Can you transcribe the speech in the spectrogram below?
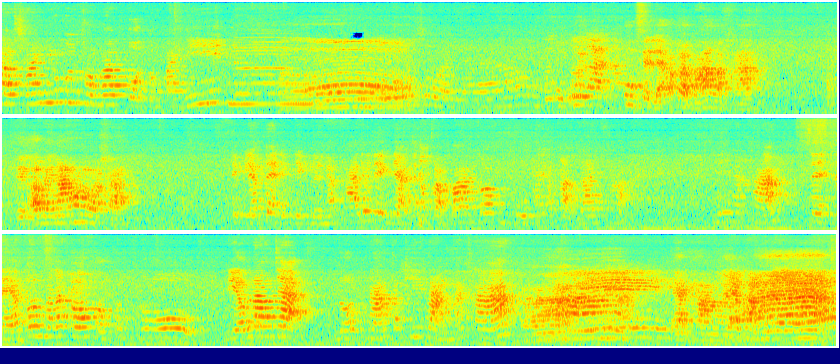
เราใช้นิ้วมือของเรากดลงไปนิดนึง โอ้ สวยแล้ว ครูอ้ยปลูกเสร็จแล้วเอากลับบ้านเหรอคะหรือเอาไว้หน้าห้องเหรอคะ เด็กแล้วแต่เด็กๆเลยนะคะ เด็กๆอยากจะเอากลับบ้านก็คุณครูให้เอากลับได้ค่ะ นี่นะคะ เสร็จแล้ว ต้นมะละกอของคุณครู เดี๋ยวเราจะรดน้ำกะทิหลังนะคะค่ะอยากทำอแล้ยาวกว่าทำแล้ว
